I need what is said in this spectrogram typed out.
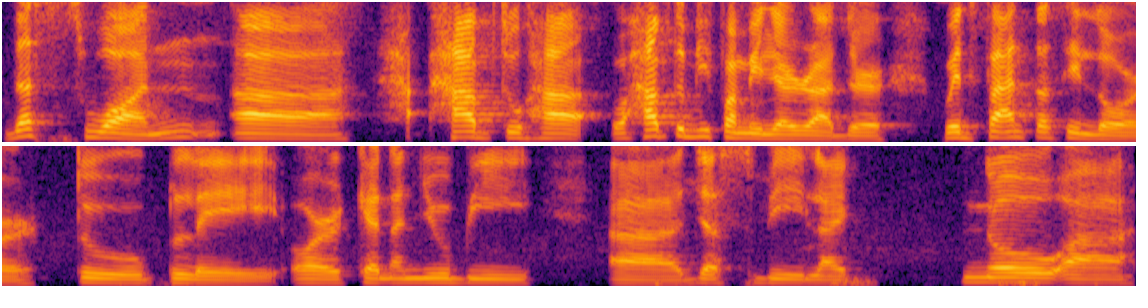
does one uh, ha- have to ha- have to be familiar rather with fantasy lore to play or can a newbie uh, just be like no uh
